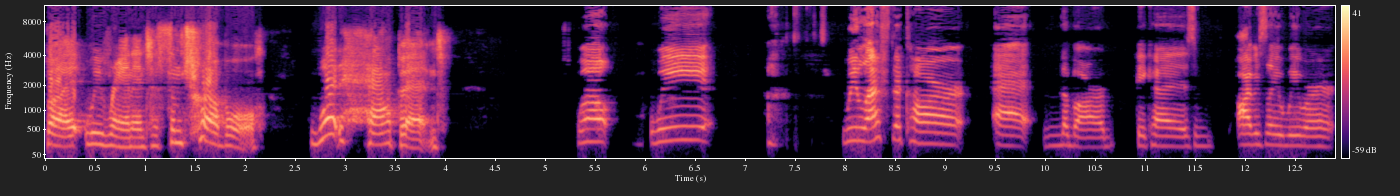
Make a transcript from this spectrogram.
But we ran into some trouble. What happened? Well, we we left the car at the bar because obviously we were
